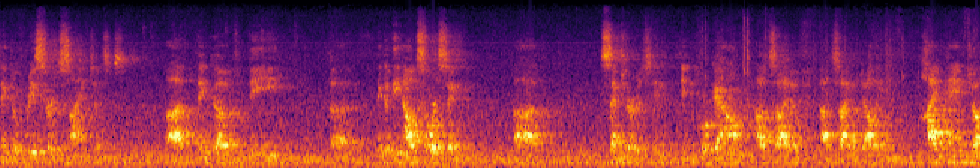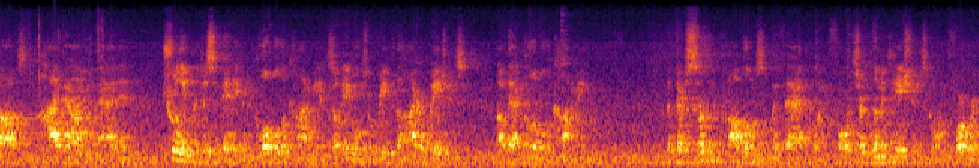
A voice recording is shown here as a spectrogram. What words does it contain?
think of research scientists, uh, think of the uh, think of the outsourcing uh, centers in, in Gurgaon outside of outside of Delhi. High-paying jobs, high value added, truly participating in a global economy and so able to reap the higher wages of that global economy. But there are certain problems with that going forward, certain limitations going forward.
